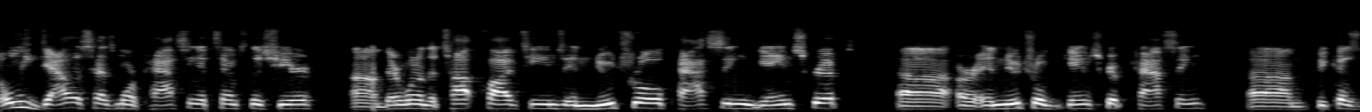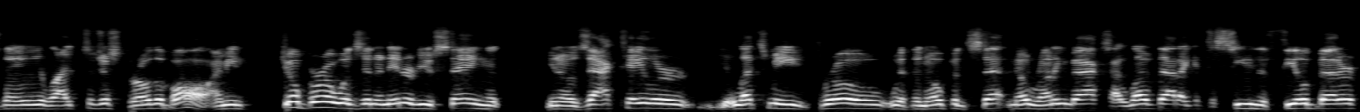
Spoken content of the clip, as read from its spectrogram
only Dallas has more passing attempts this year. Um, they're one of the top five teams in neutral passing game script uh, or in neutral game script passing um, because they like to just throw the ball. I mean, Joe Burrow was in an interview saying that you know Zac Taylor lets me throw with an open set, no running backs. I love that. I get to see the field better.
